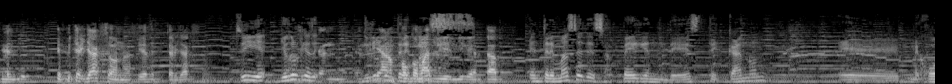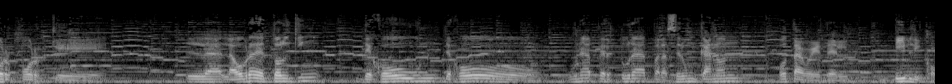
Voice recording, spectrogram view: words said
de, de Peter Jackson, así es, de Peter Jackson. Sí, yo creo que Tendría un entre poco más libertad. entre más se desapeguen de este canon, eh, mejor, porque la, la obra de Tolkien dejó un dejó una apertura para hacer un canon, otra, güey, del bíblico,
